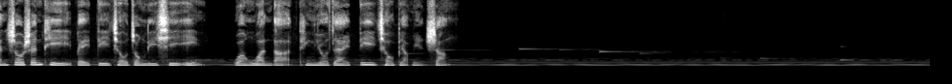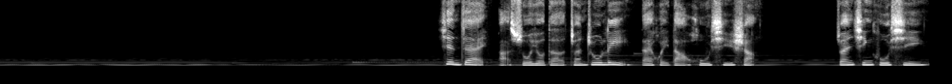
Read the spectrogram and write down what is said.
感受身体被地球重力吸引，稳稳的停留在地球表面上。现在把所有的专注力带回到呼吸上，专心呼吸。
